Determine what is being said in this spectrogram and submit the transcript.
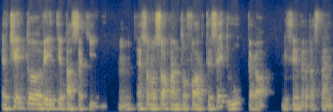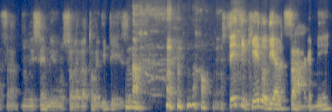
eh, 120 e passa chili. Mm? Adesso non so quanto forte sei tu, però mi sembra abbastanza, non mi sembri un sollevatore di pesi. No, no. Se ti chiedo di alzarmi,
